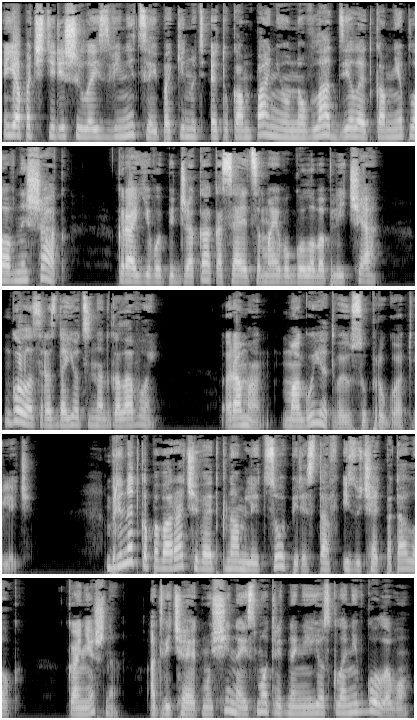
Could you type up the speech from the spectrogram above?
Я почти решила извиниться и покинуть эту компанию, но Влад делает ко мне плавный шаг. Край его пиджака касается моего голого плеча. Голос раздается над головой. «Роман, могу я твою супругу отвлечь?» Брюнетка поворачивает к нам лицо, перестав изучать потолок. «Конечно», — отвечает мужчина и смотрит на нее, склонив голову.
